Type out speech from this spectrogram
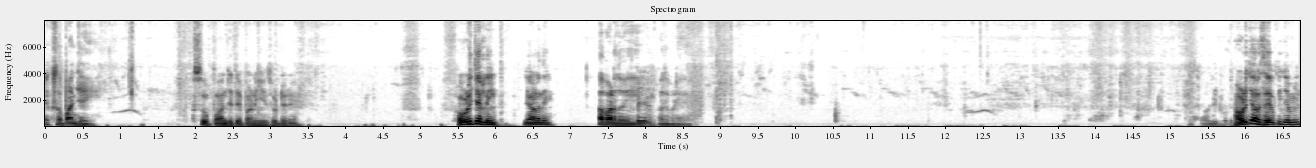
105 ਹੈ ਜੀ। 105 ਤੇ ਪਾਣੀ ਹੈ ਤੁਹਾਡੇ ਦੇ ਹੌਲੀ ਚੱਲੀ ਜਾਣ ਦੇ। ਆ ਫੜ ਲਓ ਜੀ। ਉਹਦੇ ਬੜੇ ਚਾਲੀ ਫੁੱਟ ਹੌਲੀ ਚੱਲ ਸੇਵ ਕੀ ਜਮੀ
